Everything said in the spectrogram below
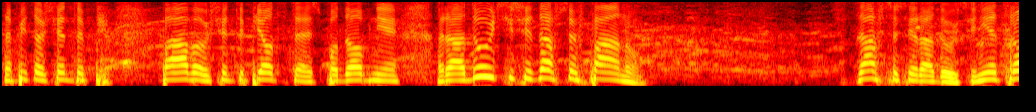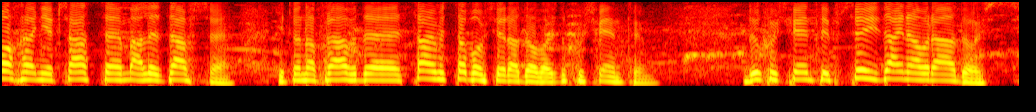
napisał święty Paweł, święty Piotr też, podobnie. Radujcie się zawsze w Panu. Zawsze się radujcie. Nie trochę, nie czasem, ale zawsze. I to naprawdę całym sobą się radować, Duchu Świętym. Duchu Święty, przyjdź, daj nam radość.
